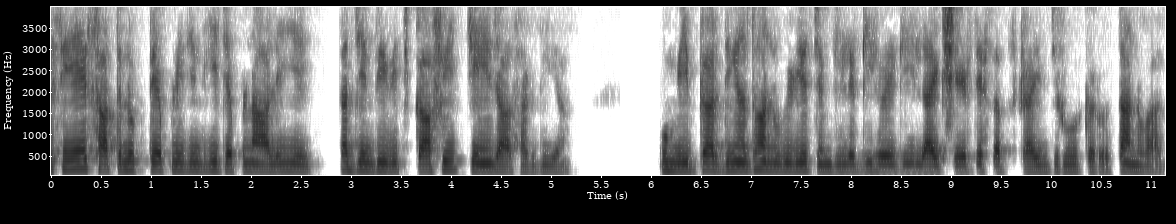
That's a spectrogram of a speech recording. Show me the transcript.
ਅਸੀਂ ਇਹ ਸੱਤ ਨੁਕਤੇ ਆਪਣੀ ਜ਼ਿੰਦਗੀ 'ਚ ਅਪਣਾ ਲਈਏ, ਤਾਂ ਜ਼ਿੰਦਗੀ ਵਿੱਚ ਕਾਫੀ ਚੇਂਜ ਆ ਸਕਦੀ ਆ। ਉਮੀਦ ਕਰਦੀ ਹਾਂ ਤੁਹਾਨੂੰ ਵੀਡੀਓ ਚੰਗੀ ਲੱਗੀ ਹੋਵੇਗੀ ਲਾਈਕ ਸ਼ੇਅਰ ਤੇ ਸਬਸਕ੍ਰਾਈਬ ਜ਼ਰੂਰ ਕਰੋ। ਧੰਨਵਾਦ।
